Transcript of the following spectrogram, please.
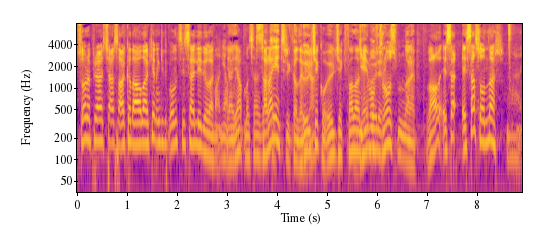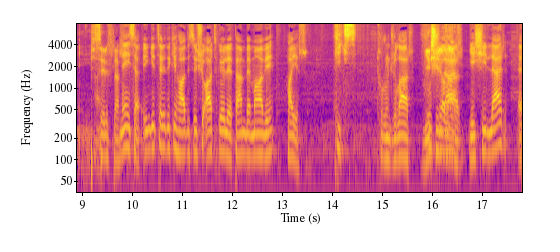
Sonra Prens Charles arkada ağlarken gidip onu teselli ediyorlar. Aman ya yapma. sen Saray entrikaları ölecek o ölecek falan. Game böyle. of Thrones bunlar hep. Vallahi esas, esas onlar Ay, pis ay. herifler. Neyse İngiltere'deki hadise şu artık öyle pembe mavi. Hayır. Fix. Turuncular, Yeşiller. fuşyalar, yeşiller. e,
